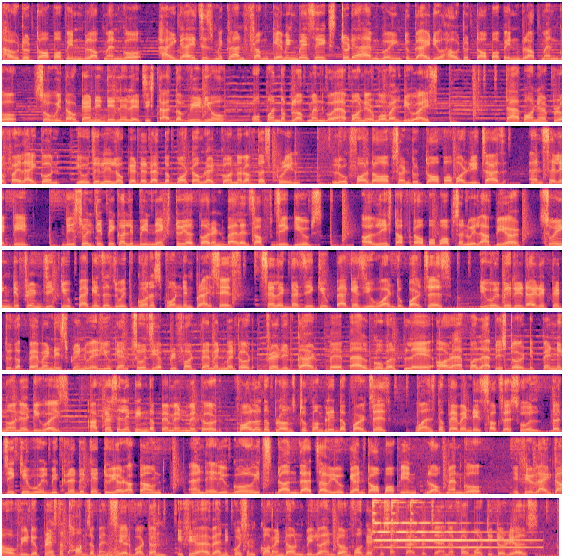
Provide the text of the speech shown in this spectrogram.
How to top up in Blockman Go. Hi guys, it's Mikran from Gaming Basics. Today I am going to guide you how to top up in Blockman Go. So without any delay, let's start the video. Open the Blockman Go app on your mobile device. Tap on your profile icon, usually located at the bottom right corner of the screen. Look for the option to top up or recharge and select it. This will typically be next to your current balance of G-Cubes. A list of top-up options will appear, showing different G-Cube packages with corresponding prices. Select the G-Cube package you want to purchase. You will be redirected to the payment screen where you can choose your preferred payment method, credit card, PayPal, Google Play or Apple App Store depending on your device. After selecting the payment method, follow the prompts to complete the purchase. Once the payment is successful, the G-Cube will be credited to your account. And there you go, it's done. That's how you can top up in Blockman Go. If you liked our video, press the thumbs up and share button. If you have any question, comment down below and don't forget to subscribe the channel for more tutorials.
